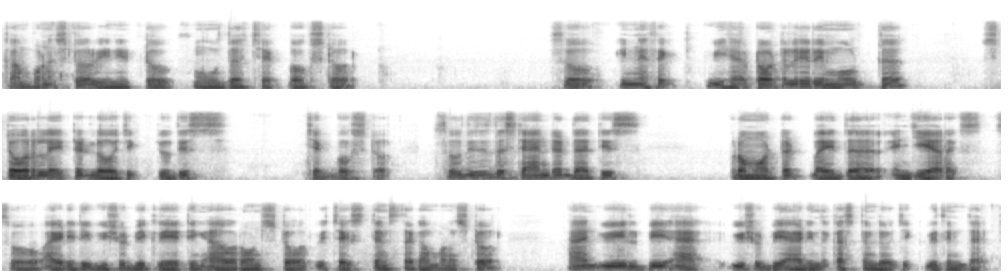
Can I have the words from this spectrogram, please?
component store we need to move the checkbox store. So in effect we have totally removed the store related logic to this checkbox store. So this is the standard that is promoted by the ngrx so ideally we should be creating our own store which extends the component store and we will be uh, we should be adding the custom logic within that.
